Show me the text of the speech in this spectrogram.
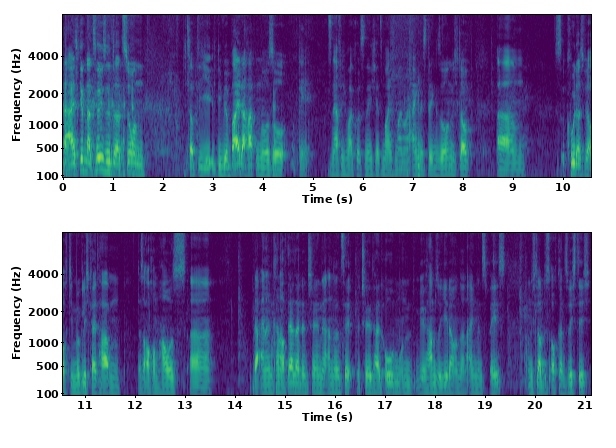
Ja, es gibt natürlich Situationen, ich glaube, die, die wir beide hatten, nur so, okay, jetzt nerv ich mal kurz nicht, jetzt mache ich mal mein eigenes Ding so und ich glaube, ähm, es ist cool, dass wir auch die Möglichkeit haben, dass auch im Haus äh, der eine kann auf der Seite chillen, der andere chillt halt oben und wir haben so jeder unseren eigenen Space. Und ich glaube, das ist auch ganz wichtig.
